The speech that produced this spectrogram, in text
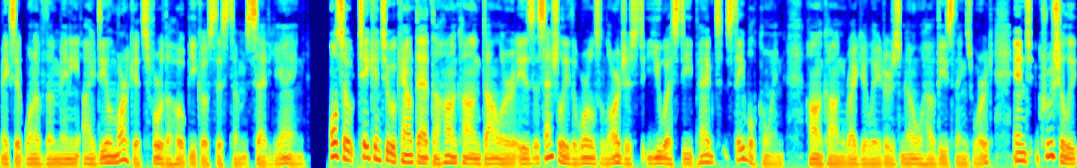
makes it one of the many ideal markets for the Hope ecosystem, said Yang. Also, take into account that the Hong Kong dollar is essentially the world's largest USD pegged stablecoin. Hong Kong regulators know how these things work, and crucially,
